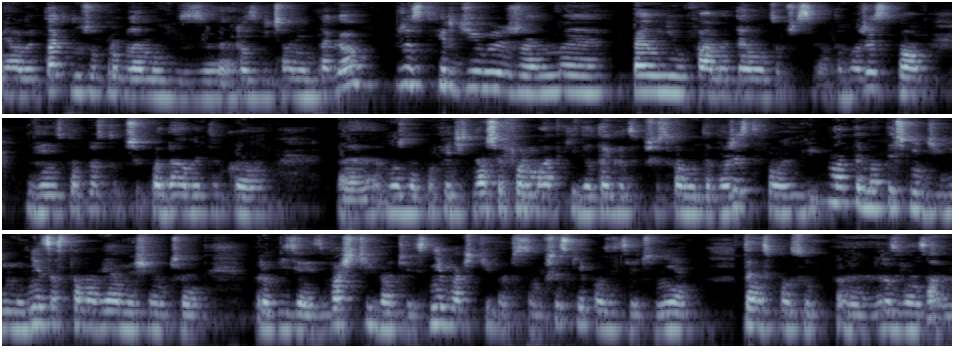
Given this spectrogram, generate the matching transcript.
miały tak dużo problemów z rozliczaniem tego, że stwierdziły, że my w pełni ufamy temu, co przesyła towarzystwo, więc po prostu przykładamy tylko E, można powiedzieć, nasze formatki do tego, co przysłało towarzystwo i matematycznie dzielimy, nie zastanawiamy się, czy prowizja jest właściwa, czy jest niewłaściwa, czy są wszystkie pozycje, czy nie. W ten sposób e, rozwiązały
